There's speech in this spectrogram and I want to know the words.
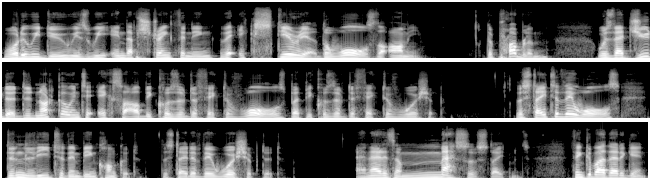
what do we do is we end up strengthening the exterior, the walls, the army. The problem was that Judah did not go into exile because of defective walls, but because of defective worship. The state of their walls didn't lead to them being conquered, the state of their worship did. And that is a massive statement. Think about that again.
